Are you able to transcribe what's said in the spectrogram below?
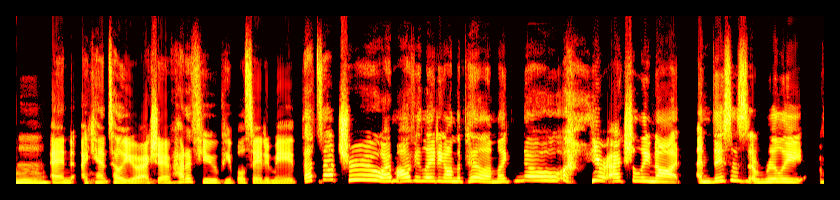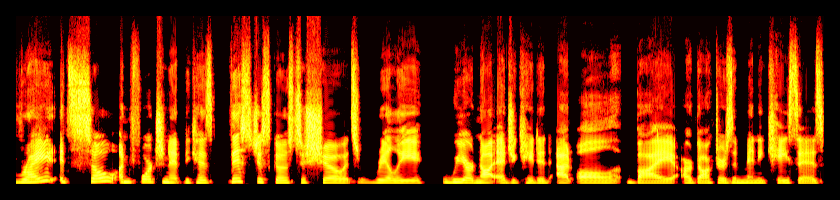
Mm. And I can't tell you, actually, I've had a few people say to me, that's not true. I'm ovulating on the pill. I'm like, no, you're actually not. And this is a really, right? It's so unfortunate because this just goes to show it's really we are not educated at all by our doctors in many cases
